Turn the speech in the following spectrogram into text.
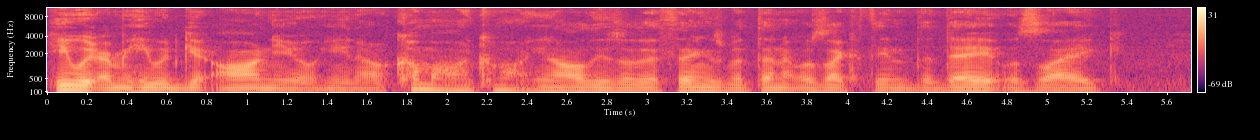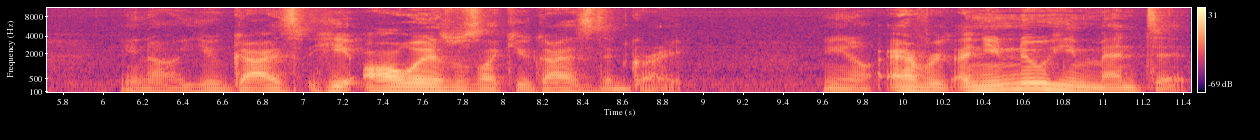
he would I mean he would get on you, you know, come on, come on, you know, all these other things, but then it was like at the end of the day it was like, you know, you guys he always was like you guys did great. You know, every and you knew he meant it.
